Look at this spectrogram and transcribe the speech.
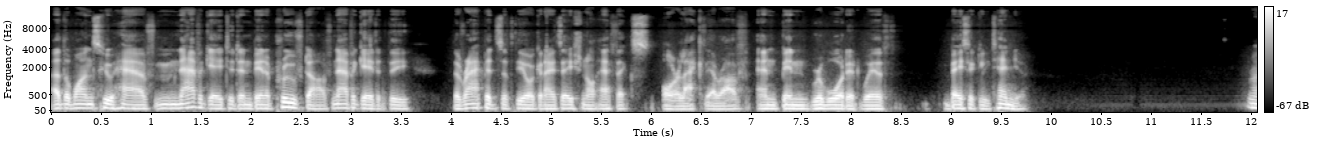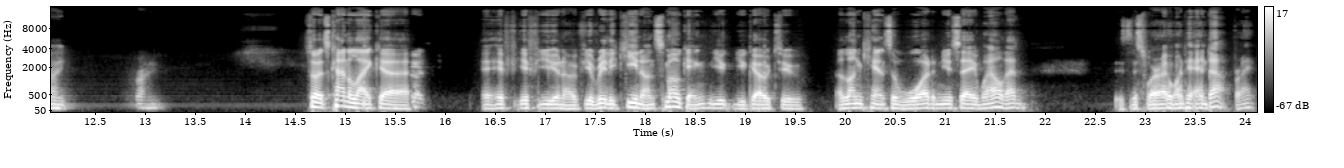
are the ones who have navigated and been approved of, navigated the the rapids of the organizational ethics or lack thereof, and been rewarded with basically tenure. Right. Right. So it's kind of like uh, if if you, know if you're really keen on smoking, you you go to a lung cancer ward and you say, well, that is this where I want to end up, right?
